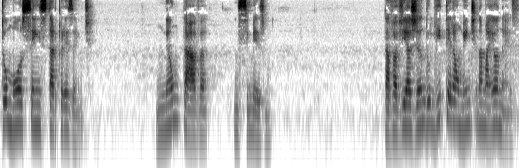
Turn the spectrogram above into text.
tomou sem estar presente. Não estava em si mesmo. Estava viajando literalmente na maionese.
